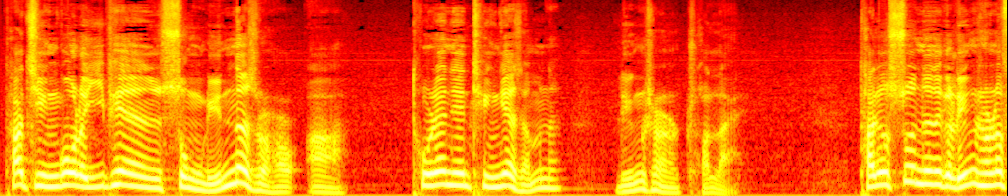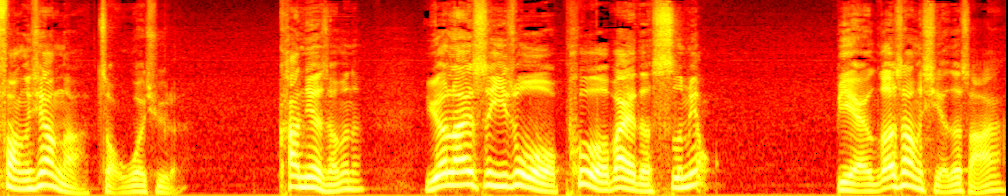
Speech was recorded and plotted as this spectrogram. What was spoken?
他经过了一片松林的时候啊，突然间听见什么呢？铃声传来，他就顺着这个铃声的方向啊走过去了。看见什么呢？原来是一座破败的寺庙，匾额上写着啥呀？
